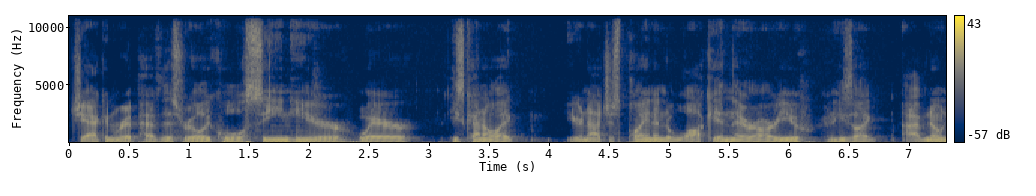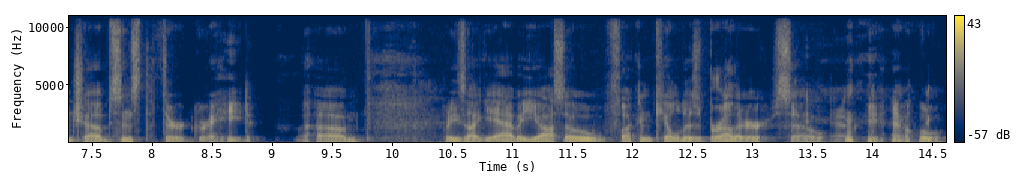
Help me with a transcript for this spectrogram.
Jack and Rip have this really cool scene here where he's kind of like, You're not just planning to walk in there, are you? And he's like, I've known Chubb since the third grade. Um, but he's like, Yeah, but you also fucking killed his brother. So, you know,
